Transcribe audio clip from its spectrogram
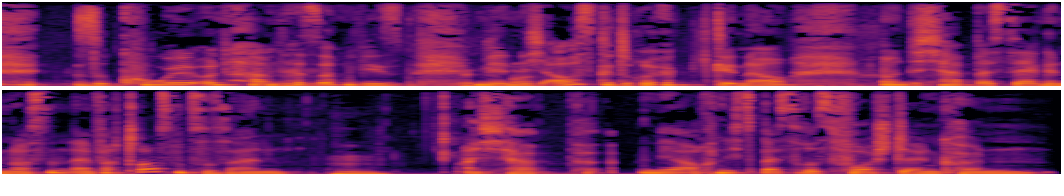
so cool und haben das mhm. irgendwie Entspannt. mir nicht ausgedrückt, genau. Und ich habe es sehr genossen, einfach draußen zu sein. Hm. Ich habe mir auch nichts Besseres vorstellen können,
